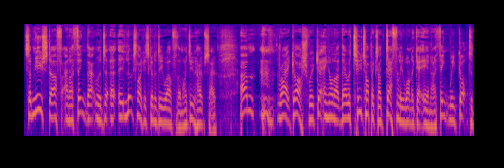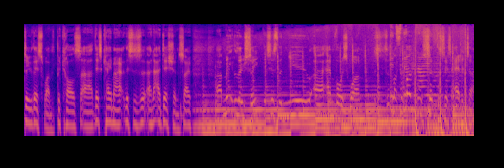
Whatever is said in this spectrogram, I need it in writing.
some new stuff, and I think that would. Uh, it looks like it's going to do well for them. I do hope so. Um, right, gosh, we're getting on. There were two topics I definitely want to get in. I think we've got to do this one because uh, this came out. This is an addition. So, uh, meet Lucy. This is the new uh, Emvoice one. This is like a vocal synthesis editor.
